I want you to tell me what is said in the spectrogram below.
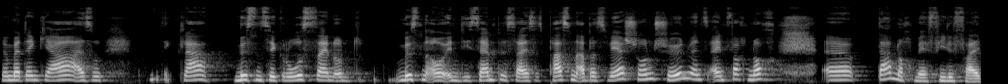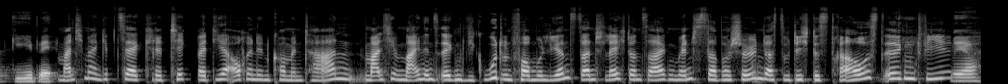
Wenn man denkt, ja, also klar müssen sie groß sein und müssen auch in die Sample Sizes passen, aber es wäre schon schön, wenn es einfach noch äh, da noch mehr Vielfalt gäbe. Manchmal gibt es ja Kritik bei dir auch in den Kommentaren. Manche meinen es irgendwie gut und formulieren es dann schlecht und sagen, Mensch, ist aber schön, dass du dich das traust irgendwie. Ja.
